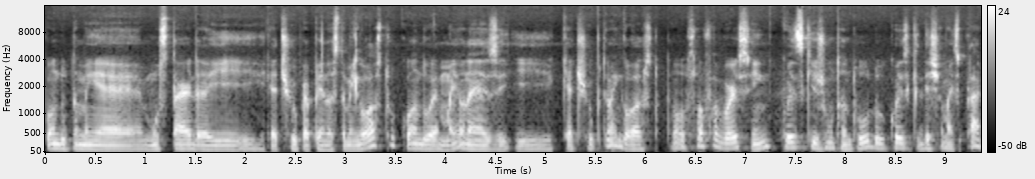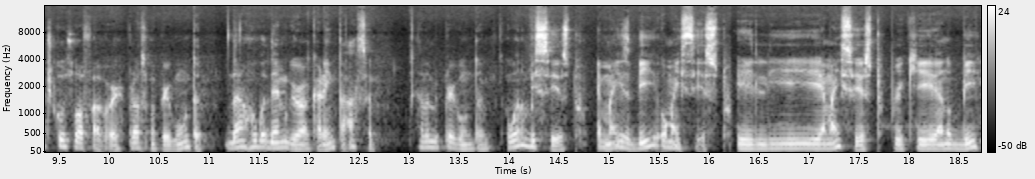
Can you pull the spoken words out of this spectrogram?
Quando também é mostarda e ketchup apenas também gosto. Quando é maionese e ketchup também gosto. Então eu sou a favor sim. Coisas que juntam tudo, coisa que deixa mais prático, eu sou a favor. Próxima pergunta, da arroba Demgirl Taça. Ela me pergunta: o ano bissexto é mais bi ou mais sexto? Ele é mais sexto, porque ano bi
